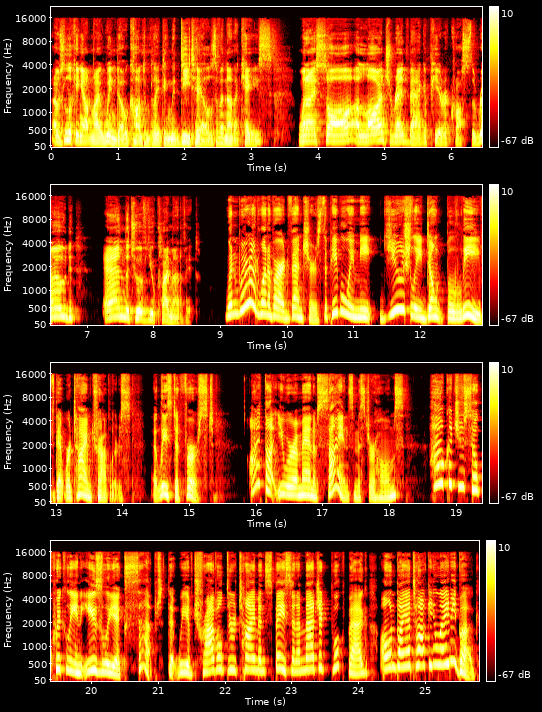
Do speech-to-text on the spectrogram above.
I was looking out my window contemplating the details of another case when I saw a large red bag appear across the road and the two of you climb out of it. When we're on one of our adventures, the people we meet usually don't believe that we're time travelers, at least at first. I thought you were a man of science, Mr. Holmes. How could you so quickly and easily accept that we have traveled through time and space in a magic book bag owned by a talking ladybug?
